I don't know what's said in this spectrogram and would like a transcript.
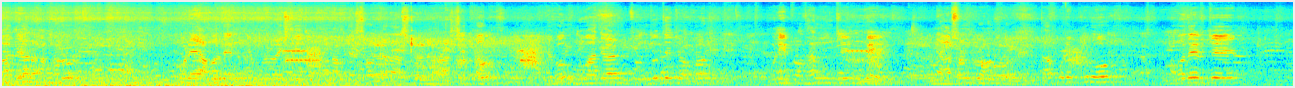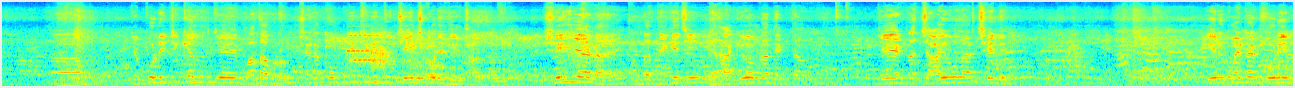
হাজার আঠারোর পরে আমাদের ত্রিপুরা রাজ্যে যখন আমাদের সরকার আসলো আশীর্বাদ এবং দু হাজার চোদ্দোতে যখন উনি প্রধানমন্ত্রী রূপে উনি আসন গ্রহণ করলেন, তারপরে পুরো আমাদের যে যে পলিটিক্যাল যে বাতাবরণ, সেটা কমপ্লিটলি কিন্তু চেঞ্জ করে দিয়েছে। সেই জায়গায় আমরা দেখেছি, এর আগেও আমরা দেখতাম যে একটা চাইওয়ালার ছেলে, এরকম একটা গরিব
